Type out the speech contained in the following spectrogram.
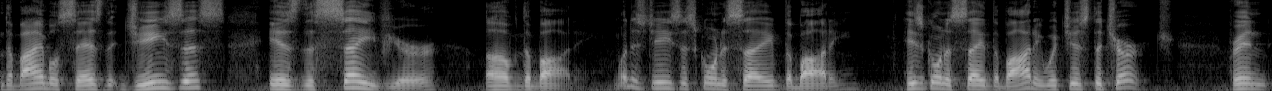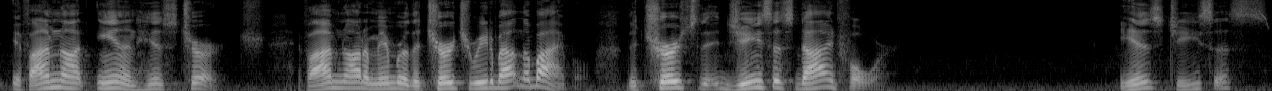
the Bible says that Jesus is the Savior of the body. What is Jesus going to save? The body. He's going to save the body, which is the church. Friend, if I'm not in His church, if I'm not a member of the church you read about in the Bible, the church that Jesus died for, is Jesus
